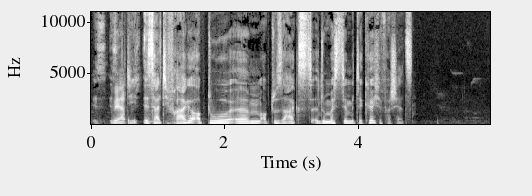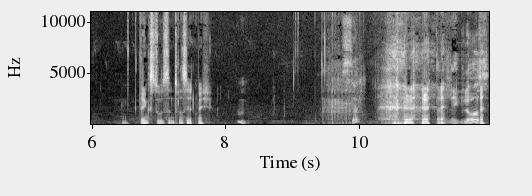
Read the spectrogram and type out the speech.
Ist, Wer hat Ist halt die Frage, ob du, ähm, ob du sagst, du möchtest dir mit der Kirche verscherzen. Denkst du, es interessiert mich? Leg los.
